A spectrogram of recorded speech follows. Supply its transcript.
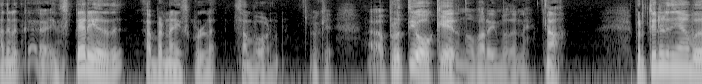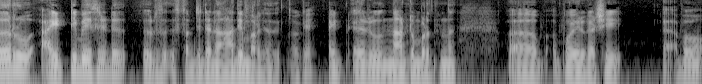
അതിന് ഇൻസ്പയർ ചെയ്തത് ആ ബണ്ണ ഹൈസ്കൂളിലെ സംഭവമാണ് ഓക്കെ പൃഥ്വി ഓക്കെ ആയിരുന്നു പറയുമ്പോൾ തന്നെ? ആ. പൃഥ്വിന്റെ ഞാൻ വേറൊരു ഐ ടി ബേസ്ഡ് ഒരു സബ്ജക്റ്റാണ് ആദ്യം പറഞ്ഞത്. ഓക്കെ ഒരു നാട്ടുമ്പുറത്തുനിന്ന് നിന്ന് പോയൊരു കക്ഷി അപ്പോൾ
